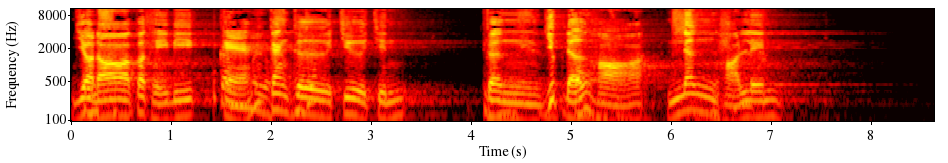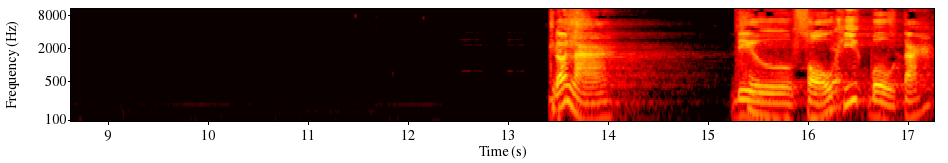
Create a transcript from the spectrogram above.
Do đó có thể biết kẻ căn cơ chưa chính Cần giúp đỡ họ Nâng họ lên. Đó là Điều phổ khiết Bồ Tát.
